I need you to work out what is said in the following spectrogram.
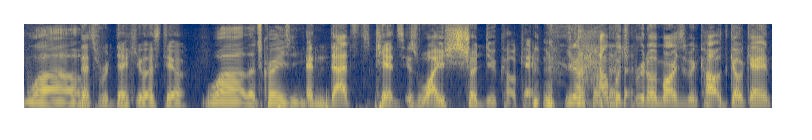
Wow. That's ridiculous too. wow. That's crazy. And that's kids is why you should do cocaine. You know how much Bruno Mars has been caught with cocaine.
